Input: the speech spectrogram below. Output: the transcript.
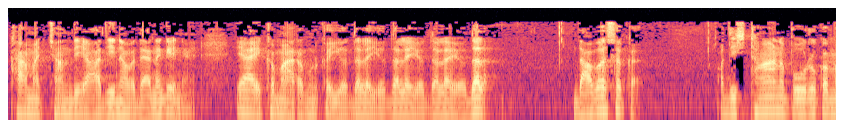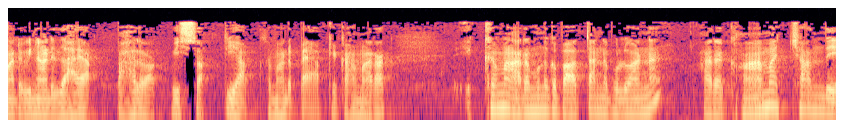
කාමච්ඡන්දේ ආදීනව දැනගෙන එයා එකම අරමුණක යොදලා යොදලා යොදලා යොදලා දවසක අදිෂ්ඨාන පූර්වක මට විනාඩි 10ක් 15ක් 20ක් 30ක් සමහරට පැයක් එකමාරක් එකම අරමුණක පවත්වන්න පුළුවන් නම් අර කාමච්ඡන්දය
